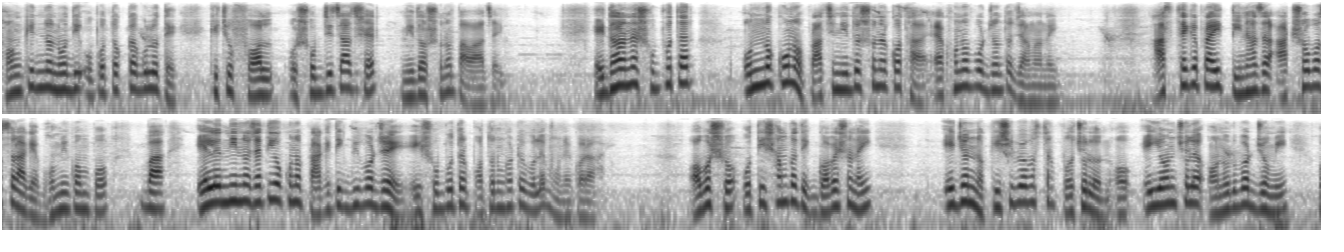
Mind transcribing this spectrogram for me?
সংকীর্ণ নদী উপত্যকাগুলোতে কিছু ফল ও সবজি চাষের নিদর্শনও পাওয়া যায়। এই ধরনের সভ্যতার অন্য কোনো প্রাচীন নিদর্শনের কথা এখনও পর্যন্ত জানা নেই। আজ থেকে প্রায় তিন হাজার আটশো বছর আগে ভূমিকম্প বা এলেনিনো জাতীয় কোনো প্রাকৃতিক বিপর্যয়ে এই সভ্যতার পতন ঘটে বলে মনে করা হয়। অবশ্য অতি সাম্প্রতিক গবেষণায় এই জন্য কৃষি ব্যবস্থার প্রচলন ও এই অঞ্চলে অনুর্বর জমি ও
